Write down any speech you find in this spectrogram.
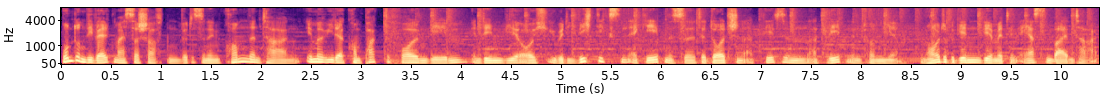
Rund um die Weltmeisterschaften wird es in den kommenden Tagen immer wieder kompakte Folgen geben, in denen wir euch über die wichtigsten Ergebnisse der deutschen Athletinnen und Athleten informieren. Und heute beginnen wir mit den ersten beiden Tagen.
